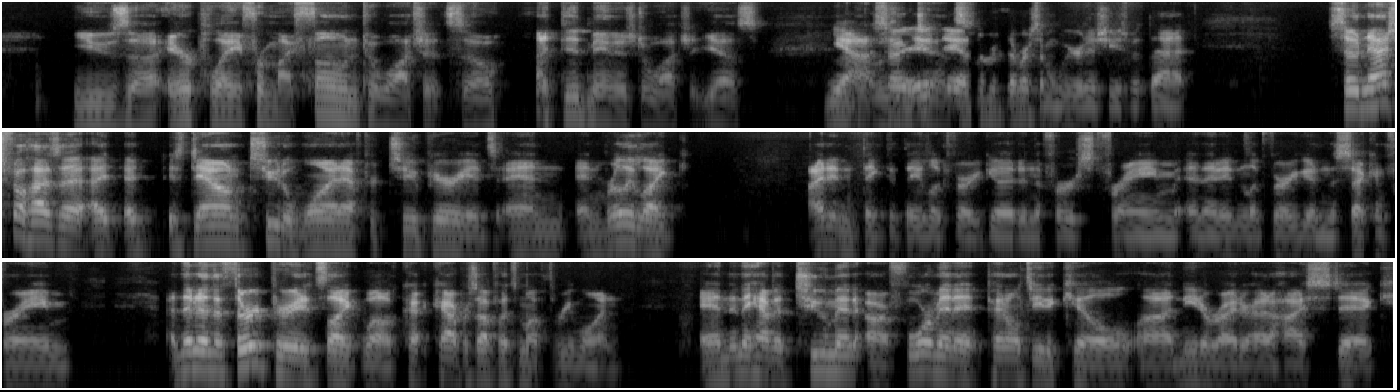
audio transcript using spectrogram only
use uh, AirPlay from my phone to watch it. So I did manage to watch it. Yes. Yeah. So it, yeah, there, were, there, were, some weird issues with that. So Nashville has a, a, a, is down two to one after two periods, and and really like, I didn't think that they looked very good in the first frame, and they didn't look very good in the second frame, and then in the third period, it's like, well, Kaprizov puts them up three one, and then they have a two minute or four minute penalty to kill. Uh, Niederreiter had a high stick,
